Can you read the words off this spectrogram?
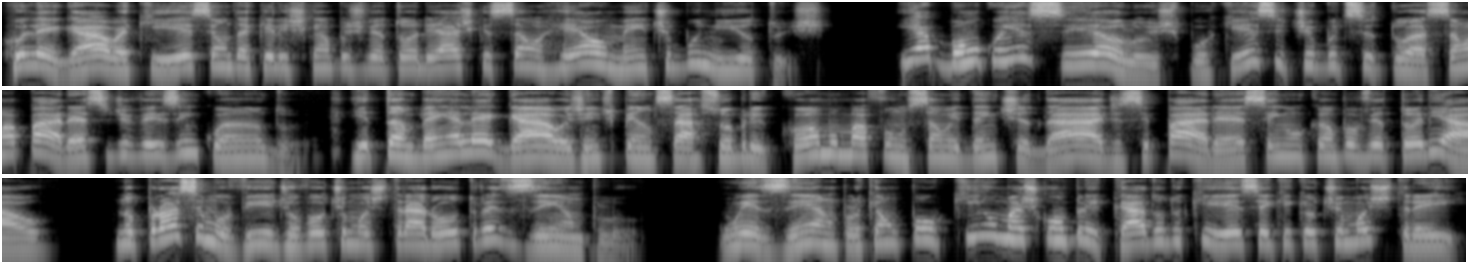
O legal é que esse é um daqueles campos vetoriais que são realmente bonitos. E é bom conhecê-los, porque esse tipo de situação aparece de vez em quando. E também é legal a gente pensar sobre como uma função identidade se parece em um campo vetorial. No próximo vídeo, eu vou te mostrar outro exemplo. Um exemplo que é um pouquinho mais complicado do que esse aqui que eu te mostrei,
